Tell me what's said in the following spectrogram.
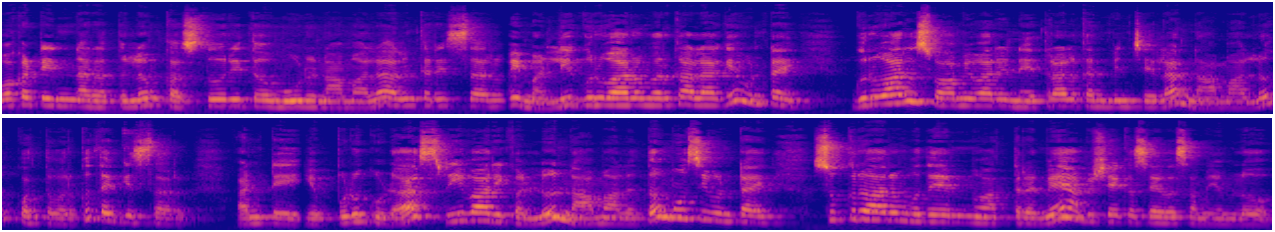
ఒకటిన్నర తులం కస్తూరితో మూడు నామాలు అలంకరిస్తారు. అవి మళ్ళీ గురువారం వరకు అలాగే ఉంటాయి. గురువారం స్వామివారి నేత్రాలు కనిపించేలా నామాలు కొంతవరకు తగ్గిస్తారు. అంటే ఎప్పుడు కూడా శ్రీవారి కళ్ళు నామాలతో మూసి ఉంటాయి. శుక్రవారం ఉదయం మాత్రమే అభిషేక సేవ సమయంలో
